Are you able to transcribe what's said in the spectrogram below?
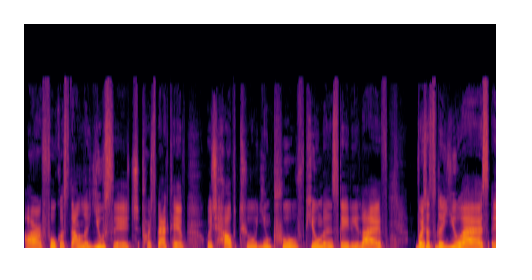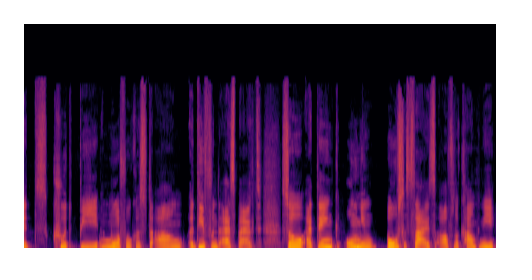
are focused on the usage perspective, which help to improve humans' daily life versus the US, it could be more focused on a different aspect. So I think owning both sides of the company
